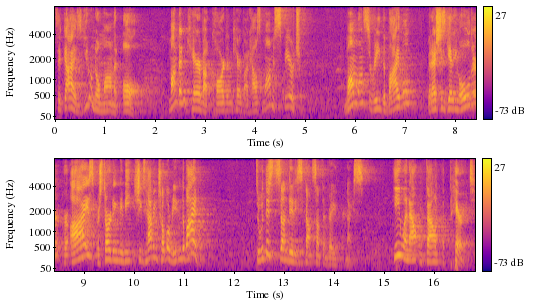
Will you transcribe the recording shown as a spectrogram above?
said, Guys, you don't know mom at all. Mom doesn't care about car, doesn't care about house. Mom is spiritual. Mom wants to read the Bible, but as she's getting older, her eyes are starting to be, she's having trouble reading the Bible. So, what this son did he found something very nice. He went out and found a parrot.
